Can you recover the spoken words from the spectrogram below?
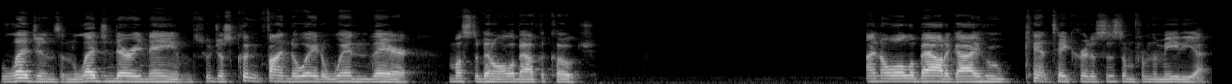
legends and legendary names who just couldn't find a way to win there. Must have been all about the coach. I know all about a guy who can't take criticism from the media,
